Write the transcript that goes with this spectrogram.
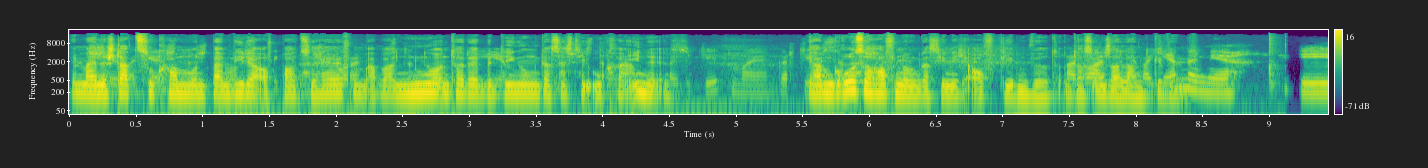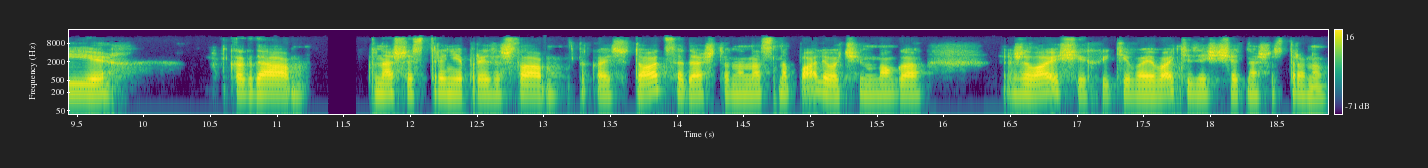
in meine Stadt zu kommen und beim Wiederaufbau zu helfen, aber nur unter der Bedingung, dass es die Ukraine ist. Wir haben große Hoffnung, dass sie nicht aufgeben wird und dass unser Land gewinnt. В нашей стране произошла такая ситуация, да, что на нас напали очень много желающих идти воевать и защищать нашу страну.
